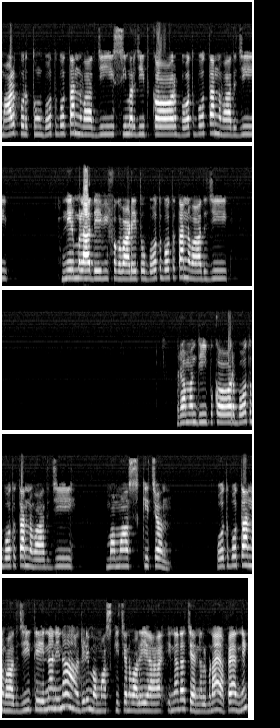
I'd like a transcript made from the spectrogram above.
ਮਾਲਪੁਰ ਤੋਂ ਬਹੁਤ ਬਹੁਤ ਧੰਨਵਾਦ ਜੀ। ਸਿਮਰਜੀਤ ਕੌਰ, ਬਹੁਤ ਬਹੁਤ ਧੰਨਵਾਦ ਜੀ। ਨਿਰਮਲਾ ਦੇਵੀ ਫਗਵਾੜੇ ਤੋਂ ਬਹੁਤ ਬਹੁਤ ਧੰਨਵਾਦ ਜੀ। ਰਮਨਦੀਪ ਕੌਰ, ਬਹੁਤ ਬਹੁਤ ਧੰਨਵਾਦ ਜੀ। Mama's kitchen. ਬਹੁਤ ਬਹੁਤ ਧੰਨਵਾਦ ਜੀ। ਤੇ ਇਹਨਾਂ ਨੇ ਨਾ ਜਿਹੜੇ ਮਮਾਸ ਕਿਚਨ ਵਾਲੇ ਆ, ਇਹਨਾਂ ਦਾ ਚੈਨਲ ਬਣਾਇਆ ਭੈਣ ਨੇ।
